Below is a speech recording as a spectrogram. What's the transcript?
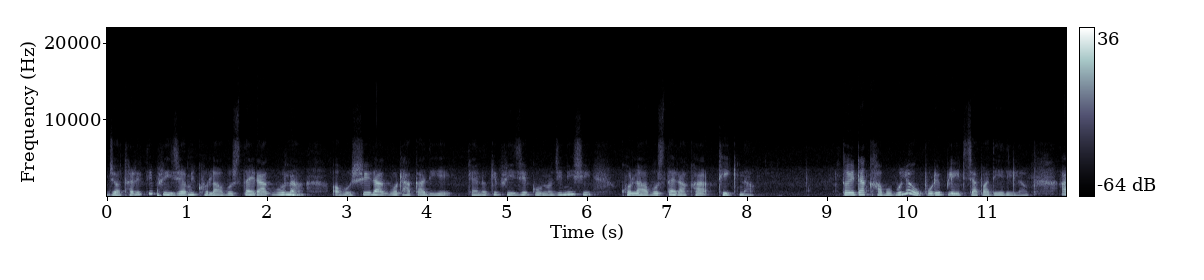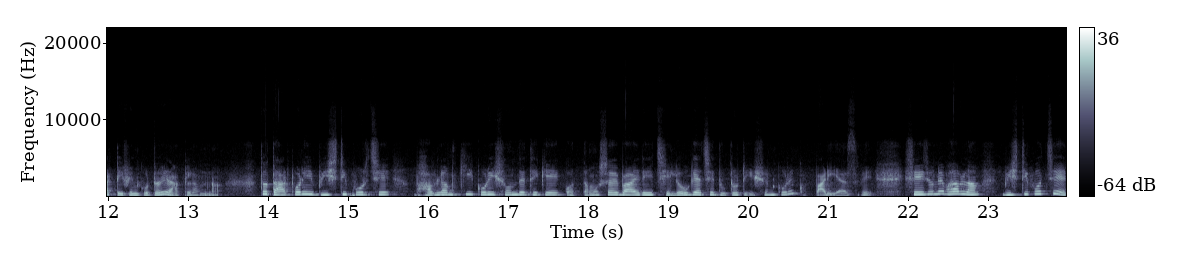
যথারীতি ফ্রিজে আমি খোলা অবস্থায় রাখব না। অবশ্যই রাখব ঢাকা দিয়ে। কেন কি ফ্রিজে কোনো জিনিসই খোলা অবস্থায় রাখা ঠিক না। তো এটা খাব বলে ওপরে প্লেট চাপা দিয়ে দিলাম। আর টিফিন কোটোয় রাখলাম না। তো তারপরে বৃষ্টি পড়ছে। ভাবলাম, কি করি সন্ধে থেকে? কর্তামশাই বাইরে, ছেলেও গেছে, দুটো টিউশন করে বাড়ি আসবে। সেই জন্যে ভাবলাম, বৃষ্টি পড়ছে,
